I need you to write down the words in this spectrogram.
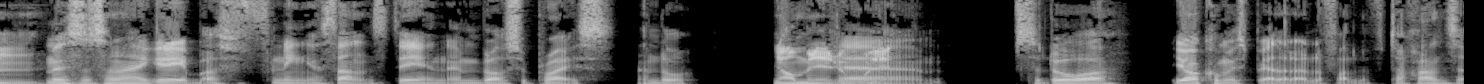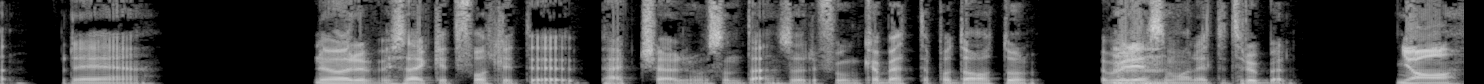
Mm. Men så sådana här grejer bara från ingenstans, det är en, en bra surprise ändå. Ja, men det är roligt. Eh, så då, jag kommer spela det i alla fall, ta chansen. För det, nu har det säkert fått lite patchar och sånt där, så det funkar bättre på datorn. Det var mm. det som var lite trubbel. Ja,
